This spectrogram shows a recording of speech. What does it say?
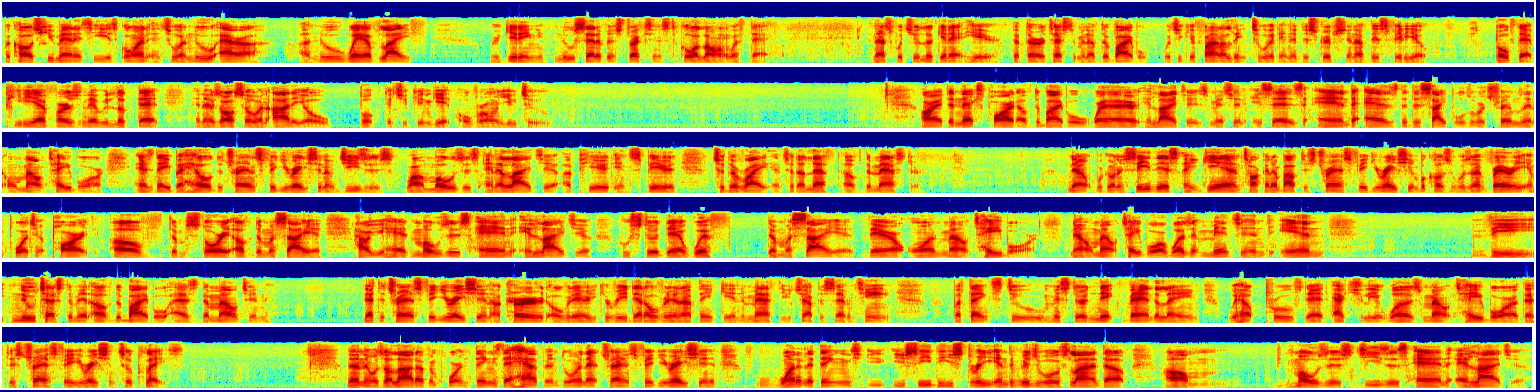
because humanity is going into a new era, a new way of life, we're getting new set of instructions to go along with that. And that's what you're looking at here, the third testament of the Bible, which you can find a link to it in the description of this video. Both that PDF version that we looked at, and there's also an audio book that you can get over on YouTube. All right, the next part of the Bible where Elijah is mentioned, it says, And as the disciples were trembling on Mount Tabor as they beheld the transfiguration of Jesus, while Moses and Elijah appeared in spirit to the right and to the left of the Master. Now, we're going to see this again talking about this transfiguration because it was a very important part of the story of the Messiah. How you had Moses and Elijah who stood there with the Messiah there on Mount Tabor. Now, Mount Tabor wasn't mentioned in the New Testament of the Bible as the mountain that the transfiguration occurred over there. You can read that over there, I think in Matthew chapter 17. But thanks to Mr. Nick Vanderlane, we helped prove that actually it was Mount Tabor that this transfiguration took place. Then there was a lot of important things that happened during that transfiguration. One of the things you, you see these three individuals lined up um, Moses, Jesus, and Elijah.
